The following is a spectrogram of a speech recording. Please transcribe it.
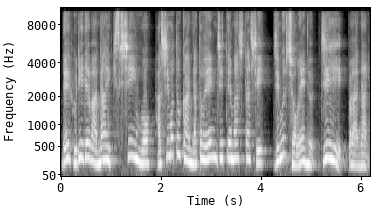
レフリではないキスシーンを橋本環奈と演じてましたし、事務所 NG はない。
